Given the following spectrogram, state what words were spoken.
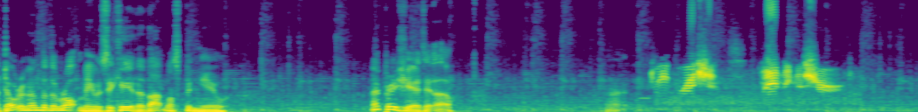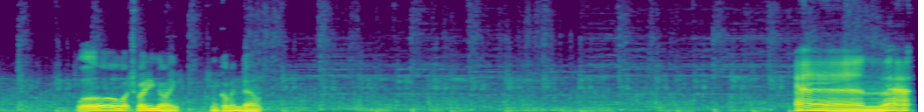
I don't remember the rock music either, that must be new. I appreciate it though. To operations. Landing assured. Whoa, which way are going? I'm coming down. And that...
